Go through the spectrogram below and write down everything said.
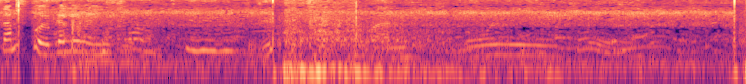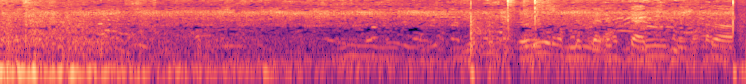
Semput lagi ni. Dekat-dekat ni buka.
